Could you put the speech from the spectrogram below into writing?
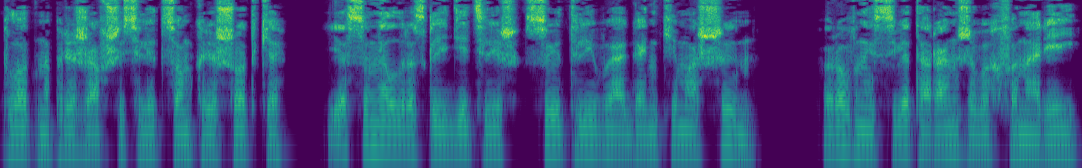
Плотно прижавшись лицом к решетке, я сумел разглядеть лишь суетливые огоньки машин, ровный свет оранжевых фонарей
